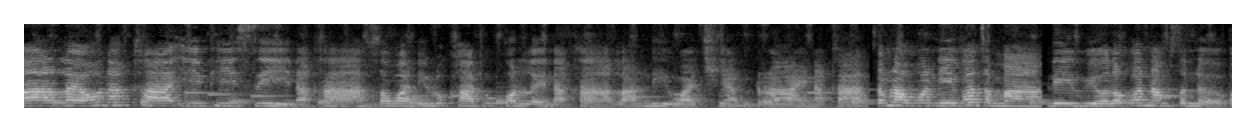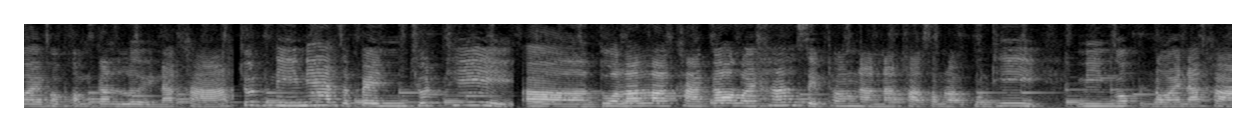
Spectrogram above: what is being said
มาแล้วนะคะ EP 4 นะคะ สวัสดีลูกค้าทุกคนเลยนะคะ ร้านรีวายเชียงรายนะคะสำหรับวันนี้ก็จะมารีวิวแล้วก็นำเสนอไปพร้อมๆกันเลยนะคะ ชุดนี้เนี่ยจะเป็นชุดที่ตัวละราคา 950 เท่านั้นนะคะสำหรับคนที่มีงบน้อยนะคะ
